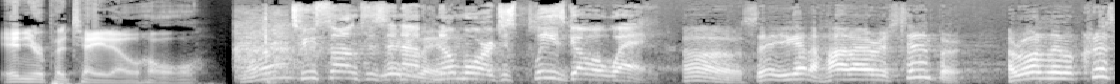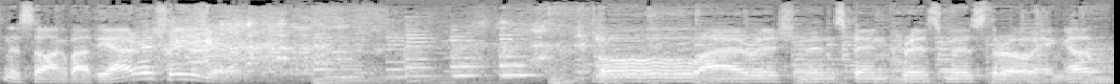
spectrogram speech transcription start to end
in your potato hole. No? Two songs is enough. No more. Just please go away. Oh, say, you got a hot Irish temper. I wrote a little Christmas song about the Irish. Here you go. Irishmen spend Christmas throwing up.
